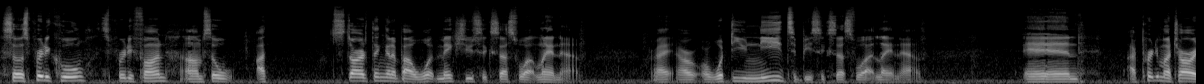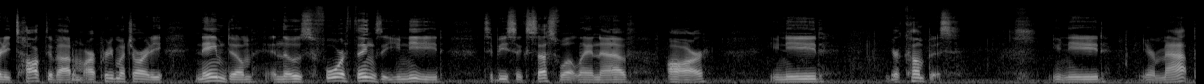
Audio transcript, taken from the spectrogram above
So it's pretty cool. It's pretty fun. Um, so I started thinking about what makes you successful at land nav, right? Or, or what do you need to be successful at land nav? And I pretty much already talked about them, or I pretty much already named them, and those four things that you need to be successful at land nav are you need your compass, you need your map,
